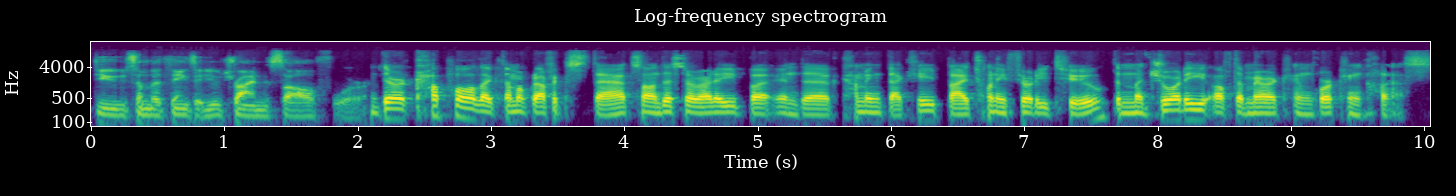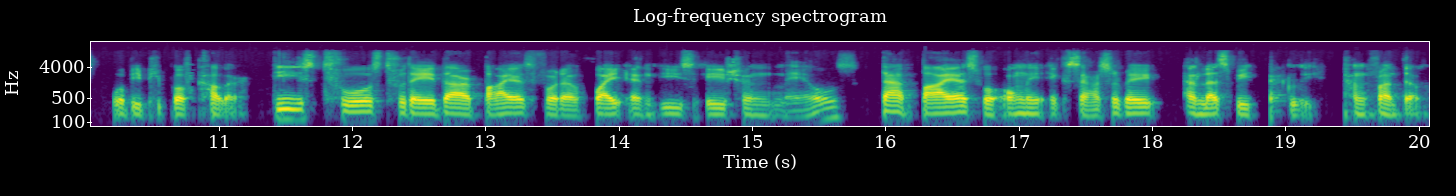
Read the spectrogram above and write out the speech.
do some of the things that you're trying to solve for? There are a couple like demographic stats on this already, but in the coming decade, by 2032, the majority of the American working class will be people of color these tools today that are biased for the white and East Asian males, that bias will only exacerbate unless we directly confront them,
